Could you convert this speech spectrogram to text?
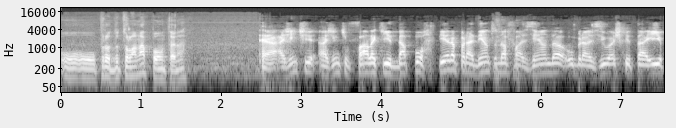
o, o produto lá na ponta, né? É, a, gente, a gente fala que da porteira para dentro da fazenda, o Brasil acho que está aí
